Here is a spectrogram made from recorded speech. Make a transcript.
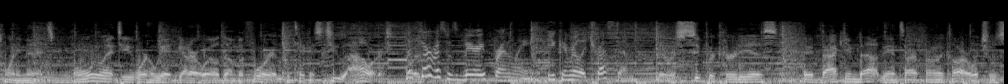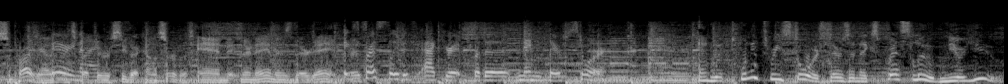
20 minutes. When we went to where we had got our oil done before, it could take us two hours. The service was very friendly. You can really trust them. They were super courteous. They vacuumed out the entire front of the car, which was surprising. I didn't Very expect to receive that kind of service. And their name is Their Game. Express Lube is accurate for the name of their store. And with 23 stores, there's an Express Lube near you.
